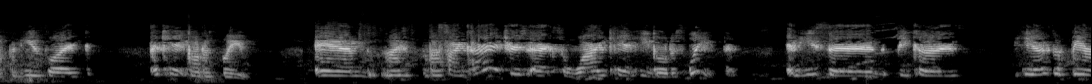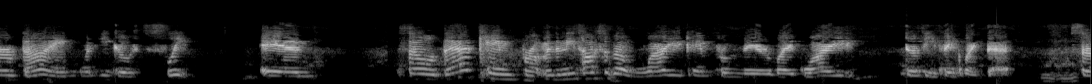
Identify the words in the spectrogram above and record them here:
up and he's like, I can't go to sleep. And the, the psychiatrist asks, why can't he go to sleep? And he said, because he has a fear of dying when he goes to sleep. And so that came from, and then he talks about why it came from there. Like, why does he think like that? Mhm. So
